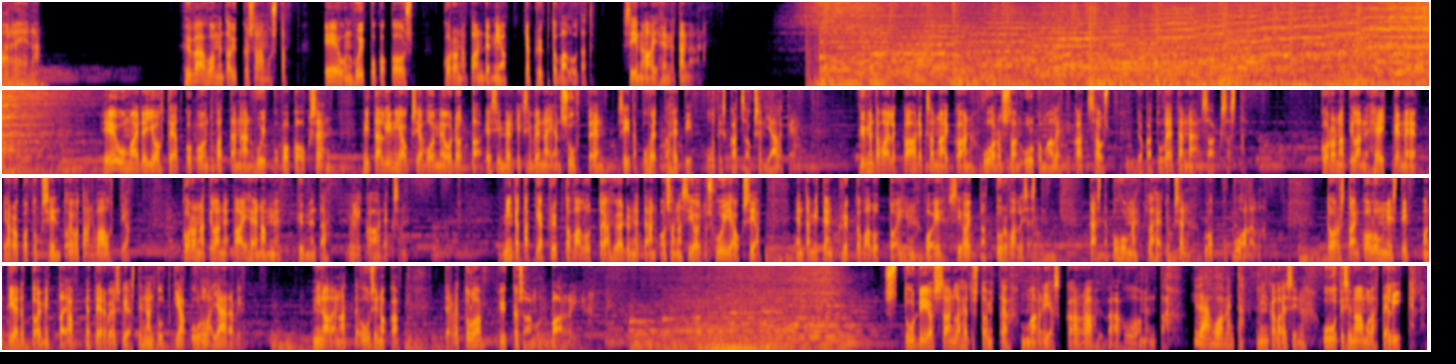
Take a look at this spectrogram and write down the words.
Areena. Hyvää huomenta Ykkösaamusta. EUn huippukokous, koronapandemia ja kryptovaluutat. Siinä aiheemme tänään. EU-maiden johtajat kokoontuvat tänään huippukokoukseen. Mitä linjauksia voimme odottaa esimerkiksi Venäjän suhteen? Siitä puhetta heti uutiskatsauksen jälkeen. Kymmentä vaille kahdeksan aikaan vuorossa on ulkomaalehti katsaus, joka tulee tänään Saksasta. Koronatilanne heikkenee ja rokotuksiin toivotaan vauhtia. Koronatilanne aiheenamme 10 yli kahdeksan. Minkä takia kryptovaluuttoja hyödynnetään osana sijoitushuijauksia? Entä miten kryptovaluuttoihin voi sijoittaa turvallisesti? Tästä puhumme lähetyksen loppupuolella. Torstain kolumnisti on tiedetoimittaja ja terveysviestinnän tutkija Ulla Järvi. Minä olen Atte Uusinoka. Tervetuloa Ykkösaamun pariin. Studiossa on lähetystoimittaja Maria Skara. Hyvää huomenta. Hyvää huomenta. Minkälaisin uutisin aamu lähtee liikkeelle?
